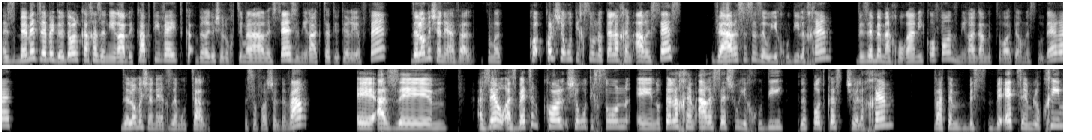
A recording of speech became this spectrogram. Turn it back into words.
אז באמת זה בגדול, ככה זה נראה בקפטיבייט, ברגע שלוחצים על ה-RSS זה נראה קצת יותר יפה, זה לא משנה אבל, זאת אומרת, כל, כל שירות אחסון נותן לכם RSS, וה-RSS הזה הוא ייחודי לכם, וזה במאחורי המיקרופון, זה נראה גם בצורה יותר מסודרת. זה לא משנה איך זה מוצג בסופו של דבר. אה, אז, אה, אז זהו, אז בעצם כל שירות אחסון אה, נותן לכם RSS שהוא ייחודי לפודקאסט שלכם, ואתם בעצם לוקחים,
